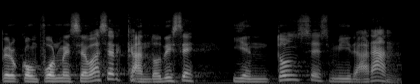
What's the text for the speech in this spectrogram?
pero conforme se va acercando, dice, y entonces mirarán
